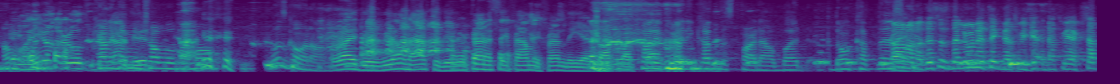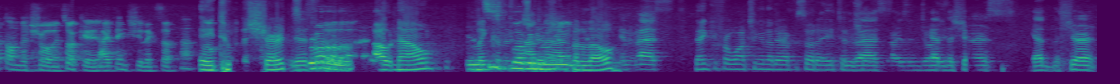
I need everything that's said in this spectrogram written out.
Come on, you know the rules. Trying to get me in trouble with my mom. What's going on? All right, dude. We don't have to, dude. We're trying to stay family friendly here. Talk about cutting, stuff. Eddie, cut this part out, but don't cut this. no no no this is the lunatic that we get that we accept on the show it's okay i think she'll accept that A2 the shirt Just Bro, out now. Link in the description below. invest. Thank you for watching another episode of A2 the shirt. Guys, enjoy. Get the shirt. Get the shirt.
